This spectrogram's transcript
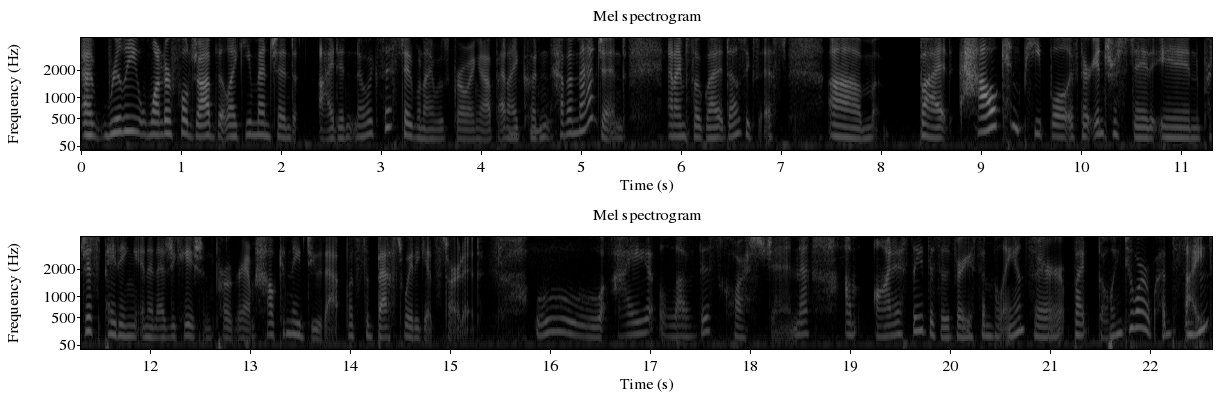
a really wonderful job that, like you mentioned, I didn't know existed when I was growing up and I couldn't have imagined. And I'm so glad it does exist. Um, but how can people, if they're interested in participating in an education program, how can they do that? What's the best way to get started? Ooh, I love this question. Um, honestly, this is a very simple answer, but going to our website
